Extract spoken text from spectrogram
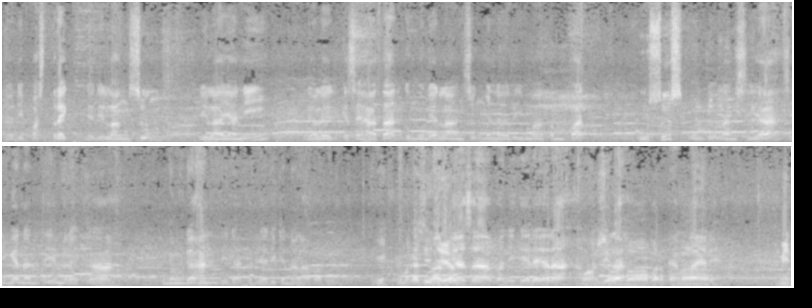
Jadi fast track, jadi langsung dilayani oleh kesehatan, kemudian langsung menerima tempat khusus untuk lansia sehingga nanti mereka mudah-mudahan tidak terjadi kendala apa pun. Oke, terima kasih Luar ya. biasa panitia daerah, Masya alhamdulillah Allah, yang barakallah. melayani. Amin.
